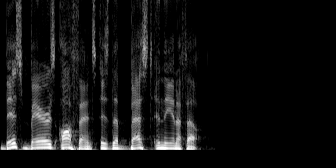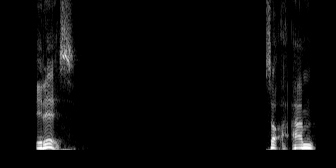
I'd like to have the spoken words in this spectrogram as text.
this Bears offense is the best in the NFL. It is. So I'm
